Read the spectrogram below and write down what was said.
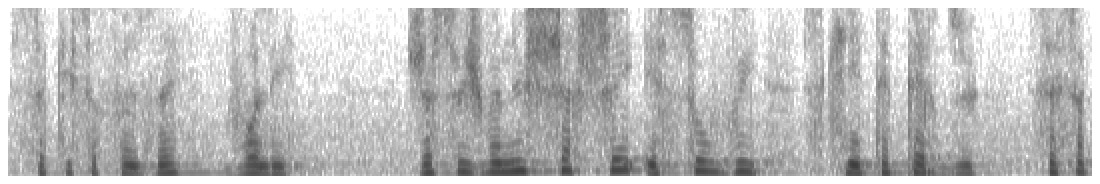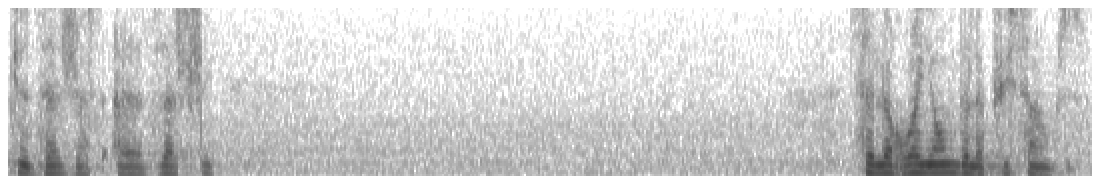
ce qui se faisait voler. Je suis venu chercher et sauver ce qui était perdu. C'est ce que dit à Zachée. C'est le royaume de la puissance.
